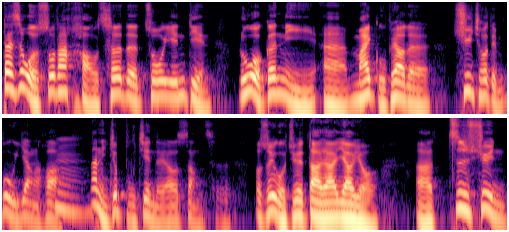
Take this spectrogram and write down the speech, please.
但是我说它好车的着眼点，如果跟你呃买股票的需求点不一样的话，嗯，那你就不见得要上车哦。所以我觉得大家要有呃资讯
